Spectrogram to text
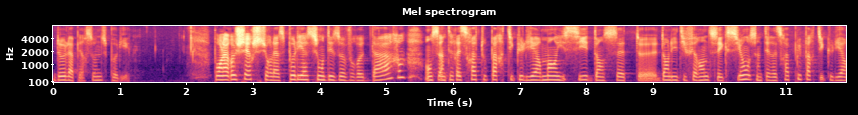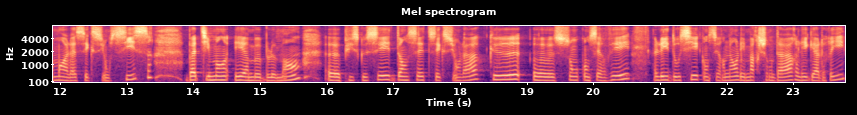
de la personne spoliée. Pour la recherche sur la spoliation des œuvres d'art, on s'intéressera tout particulièrement ici dans, euh, les différentes sections, on s'intéressera plus particulièrement à la section 6, bâtiments et ameublement, euh, puisque c'est dans cette section-là que euh, sont conservés les dossiers concernant les marchands d'art, les galeries,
